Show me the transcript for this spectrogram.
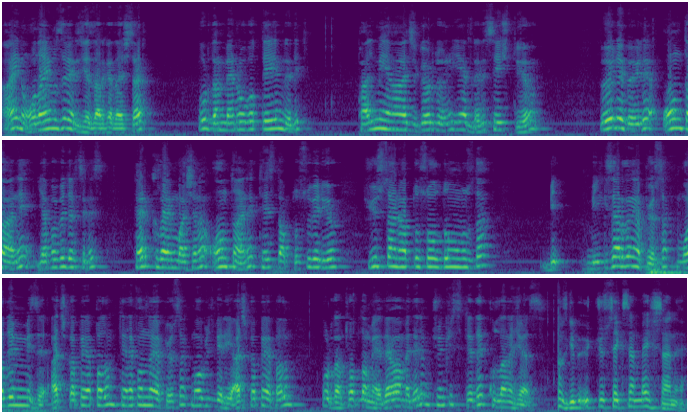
aynı onayımızı vereceğiz arkadaşlar. Buradan ben robot değilim dedik. Palmiye ağacı gördüğünü yerleri seç diyor. Böyle böyle 10 tane yapabilirsiniz. Her claim başına 10 tane test aptosu veriyor. 100 tane aptos olduğumuzda bi- bilgisayardan yapıyorsak modemimizi aç kapı yapalım. Telefonda yapıyorsak mobil veriyi aç kapı yapalım. Buradan toplamaya devam edelim. Çünkü sitede kullanacağız. Gördüğünüz gibi 385 tane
